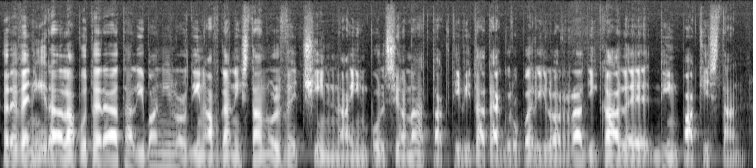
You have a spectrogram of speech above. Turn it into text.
Revenirea la puterea talibanilor din Afganistanul vecin a impulsionat activitatea grupărilor radicale din Pakistan.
